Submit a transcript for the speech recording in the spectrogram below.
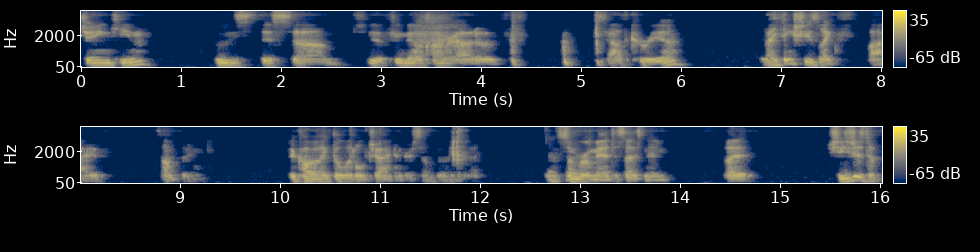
Jain Kim who's this um she's a female climber out of South Korea. And I think she's like five something. They call her like the little giant or something like that That's some weird. romanticized name but she's just a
